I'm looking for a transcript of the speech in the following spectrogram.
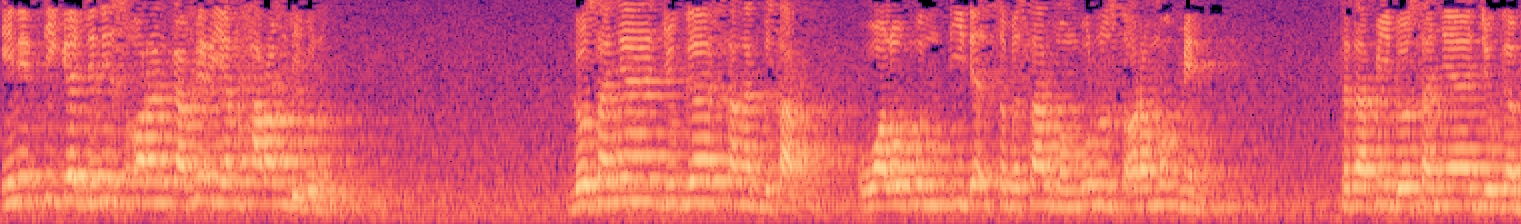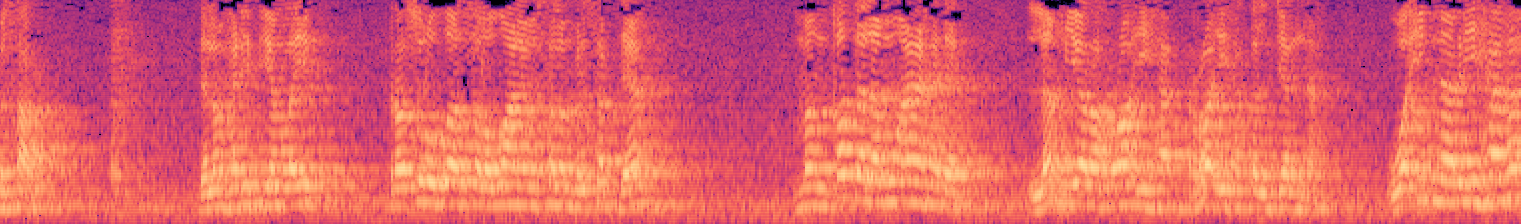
ini tiga jenis orang kafir yang haram dibunuh. Dosanya juga sangat besar, walaupun tidak sebesar membunuh seorang mukmin. Tetapi dosanya juga besar. Dalam hadis yang lain, Rasulullah SAW bersabda, "Man qatala lam yarah raihatal jannah." Wa inna rihaha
